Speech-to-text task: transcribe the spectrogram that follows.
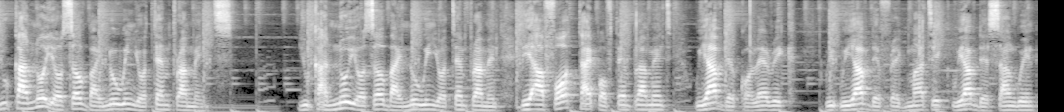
you can know yourself by knowing your temperaments. You can know yourself by knowing your temperament. There are four type of temperament. We have the choleric, we, we have the phlegmatic, we have the sanguine,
